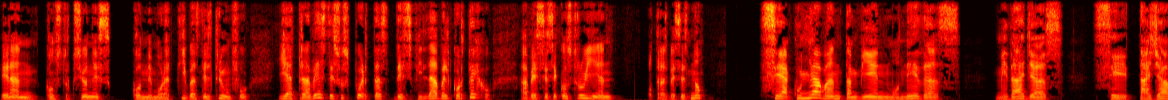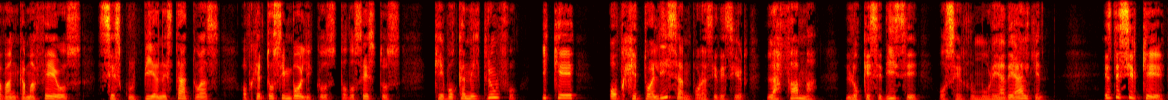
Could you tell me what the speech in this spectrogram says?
eran construcciones conmemorativas del triunfo y a través de sus puertas desfilaba el cortejo. A veces se construían, otras veces no. Se acuñaban también monedas, medallas, se tallaban camafeos, se esculpían estatuas, objetos simbólicos, todos estos, que evocan el triunfo y que objetualizan, por así decir, la fama, lo que se dice o se rumorea de alguien. Es decir, que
